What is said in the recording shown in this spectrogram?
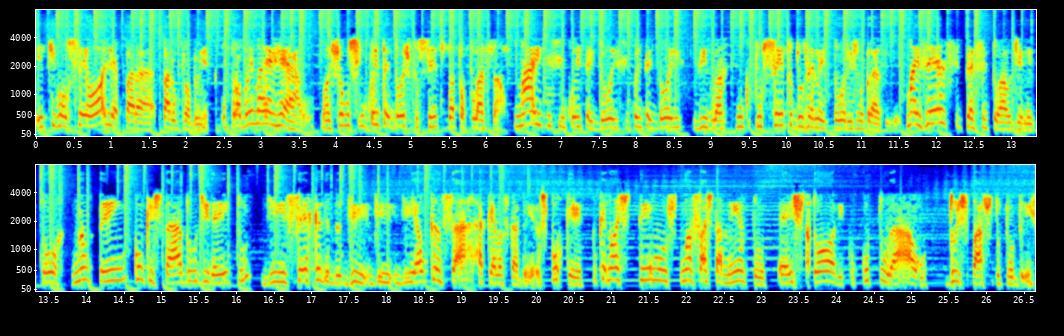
em que você olha para, para o problema. O problema é real. Nós somos 52% da população. Mais de 52, 52,5% dos eleitores no Brasil. Mas esse percentual de eleitor não tem conquistado o direito de cerca de, de, de, de alcançar aquelas cadeiras. Por quê? Porque nós temos um afastamento é, histórico, cultural, do espaço do poder,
